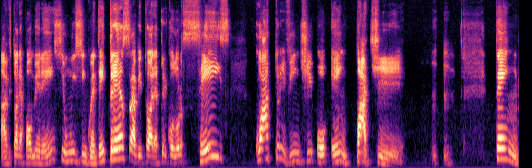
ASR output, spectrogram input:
A vitória palmeirense, 1,53. A vitória tricolor, 6, 4,20 o empate. Tem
